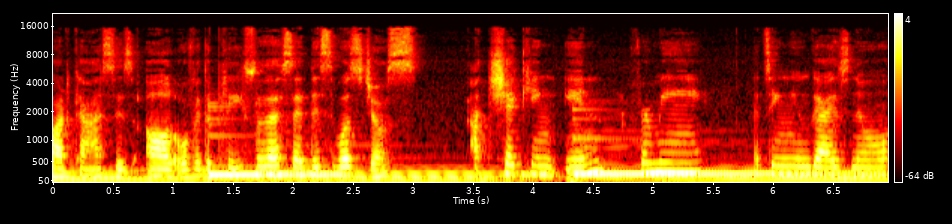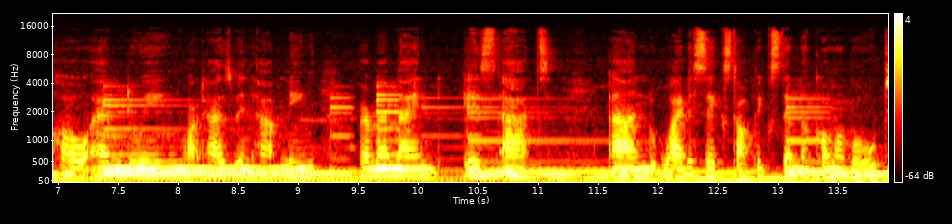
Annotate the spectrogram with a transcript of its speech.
podcast is all over the place. So as I said, this was just a checking in for me, letting you guys know how I'm doing, what has been happening, where my mind is at, and why the sex topics then not come about.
